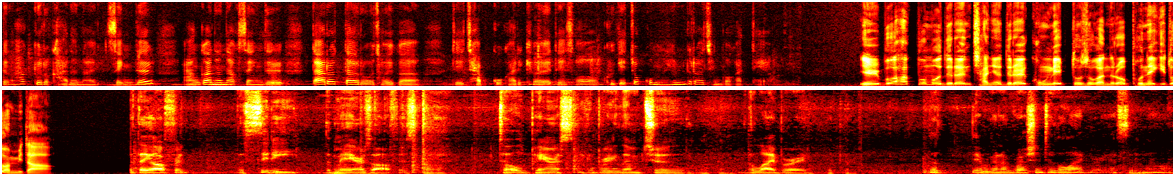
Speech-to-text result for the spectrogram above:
학교를 가는 학생들, 안 가는 학생들 따로따로 저희가 이제 잡고 가르쳐야 돼서 그게 조금 힘들어진 것 같아요. 일부 학부모들은 자녀들을 공립 도서관으로 보내기도 합니다. They offered the city, the mayor's office, told parents we could bring them to the library. They were going to rush into the library. I said no.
